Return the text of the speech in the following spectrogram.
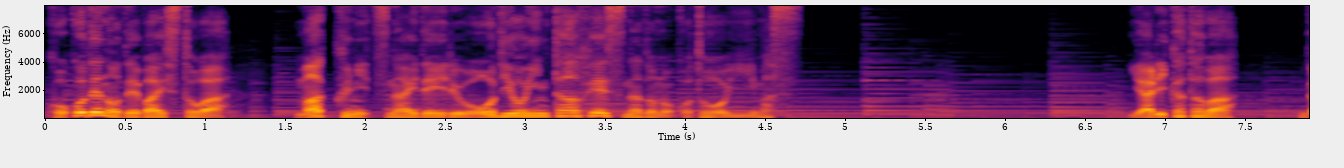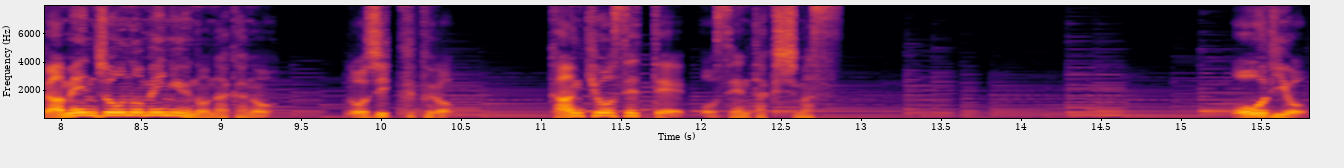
ここでのデバイスとは Mac につないでいるオーディオインターフェースなどのことを言います。やり方は画面上のメニューの中の Logic Pro 環境設定を選択します。オーディオ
